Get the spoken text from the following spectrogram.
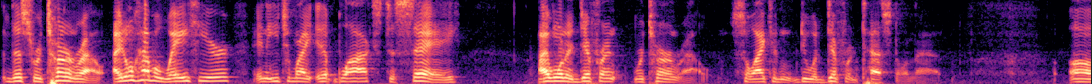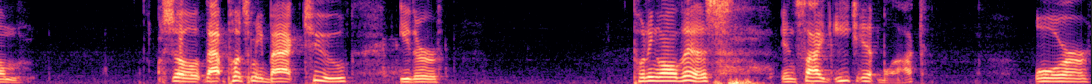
this return route. I don't have a way here in each of my it blocks to say I want a different return route so I can do a different test on that. Um, so that puts me back to either putting all this inside each it block or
